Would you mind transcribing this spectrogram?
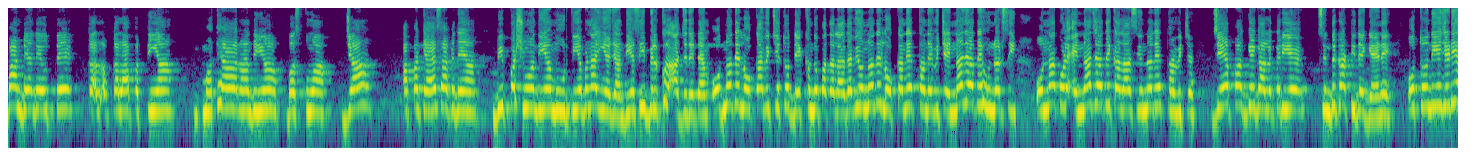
ਭਾਂਡਿਆਂ ਦੇ ਉੱਤੇ ਕਲ- ਕਲਾ ਪੱਤੀਆਂ ਹਥਿਆਰਾਂ ਦੀਆਂ ਵਸਤੂਆਂ ਜਾਂ ਆਪਾਂ ਕਹਿ ਸਕਦੇ ਹਾਂ ਵੀ ਪਸ਼ੂਆਂ ਦੀਆਂ ਮੂਰਤੀਆਂ ਬਣਾਈਆਂ ਜਾਂਦੀਆਂ ਸੀ, ਬਿਲਕੁਲ ਅੱਜ ਦੇ ਟਾਈਮ ਉਹਨਾਂ ਦੇ ਲੋਕਾਂ ਵਿੱਚ ਇਥੋਂ ਦੇਖਣ ਤੋਂ ਪਤਾ ਲੱਗਦਾ ਵੀ ਉਹਨਾਂ ਦੇ ਲੋਕਾਂ ਦੇ ਹੱਥਾਂ ਦੇ ਵਿੱਚ ਇੰਨਾ ਜ਼ਿਆਦਾ ਹੁਨਰ ਸੀ, ਉਹਨਾਂ ਕੋਲ ਇੰਨਾ ਜ਼ਿਆਦਾ ਕਲਾ ਸੀ, ਉਹਨਾਂ ਦੇ ਹੱਥਾਂ ਵਿੱਚ। ਜੇ ਆਪਾਂ ਅੱਗੇ ਗੱਲ ਕਰੀਏ ਸਿੰਧ ਘਾਟੀ ਦੇ ਗਹਿਣੇ, ਉੱਥੋਂ ਦੀਆਂ ਜਿਹੜੀਆਂ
